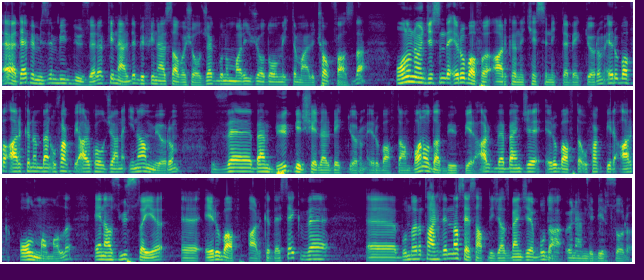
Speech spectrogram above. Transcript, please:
Evet hepimizin bildiği üzere finalde bir final savaşı olacak. Bunun Marijo'da olma ihtimali çok fazla. Onun öncesinde Erubuff'ı arkını kesinlikle bekliyorum. Erubuff'ı arkının ben ufak bir ark olacağına inanmıyorum. Ve ben büyük bir şeyler bekliyorum Erubuff'tan. Vano da büyük bir ark ve bence Erubuff'ta ufak bir ark olmamalı. En az 100 sayı e, Erubuff arkı desek ve e, bunların tarihlerini nasıl hesaplayacağız? Bence bu da önemli bir soru.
